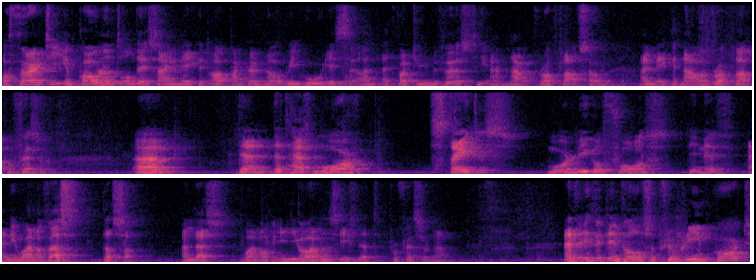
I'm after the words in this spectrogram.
authority in Poland on this, I make it up, I don't know who is at what university, I'm now at Wrocław, so I make it now a Wrocław professor, um, then that has more status, more legal force than if any one of us does so, unless one of in the audience is that professor now. And if it involves a Supreme Court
